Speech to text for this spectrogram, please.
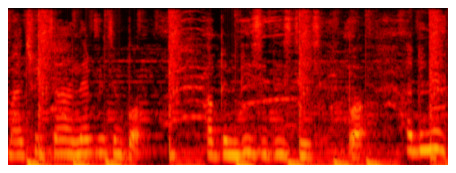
my Twitter, and everything, but I've been busy these days. But I believe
